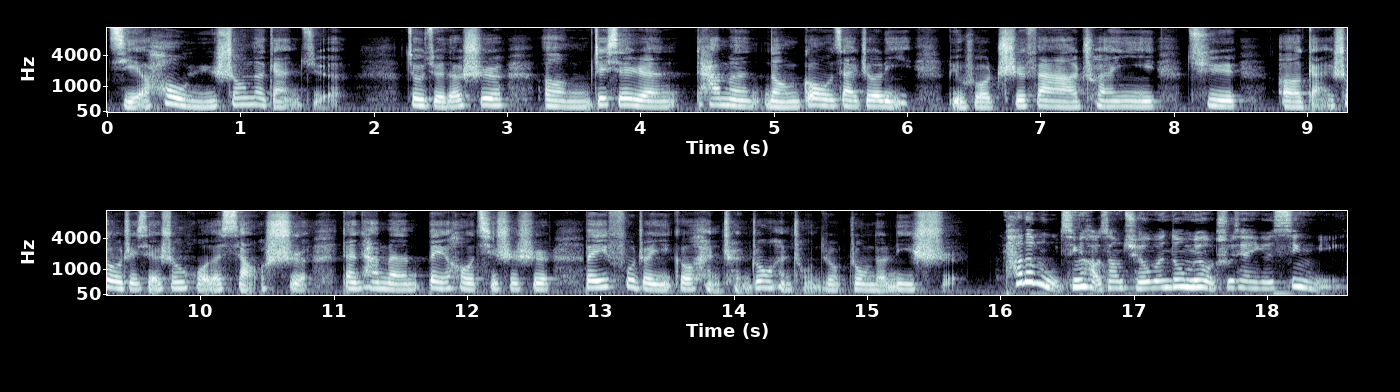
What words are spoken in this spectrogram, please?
劫后余生的感觉，就觉得是，嗯，这些人他们能够在这里，比如说吃饭啊、穿衣，去呃感受这些生活的小事，但他们背后其实是背负着一个很沉重、很沉重重的历史。他的母亲好像全文都没有出现一个姓名，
